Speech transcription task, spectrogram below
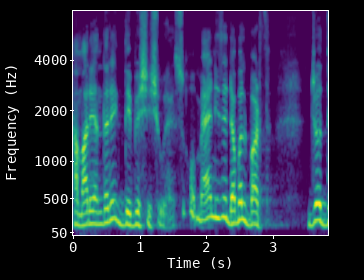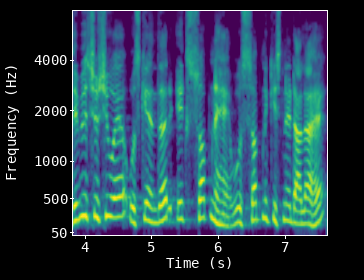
हमारे अंदर एक दिव्य शिशु है। So man is a double birth जो दिव्य शिशु है, उसके अंदर एक स्वप्न है। वो स्वप्न किसने डाला है?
